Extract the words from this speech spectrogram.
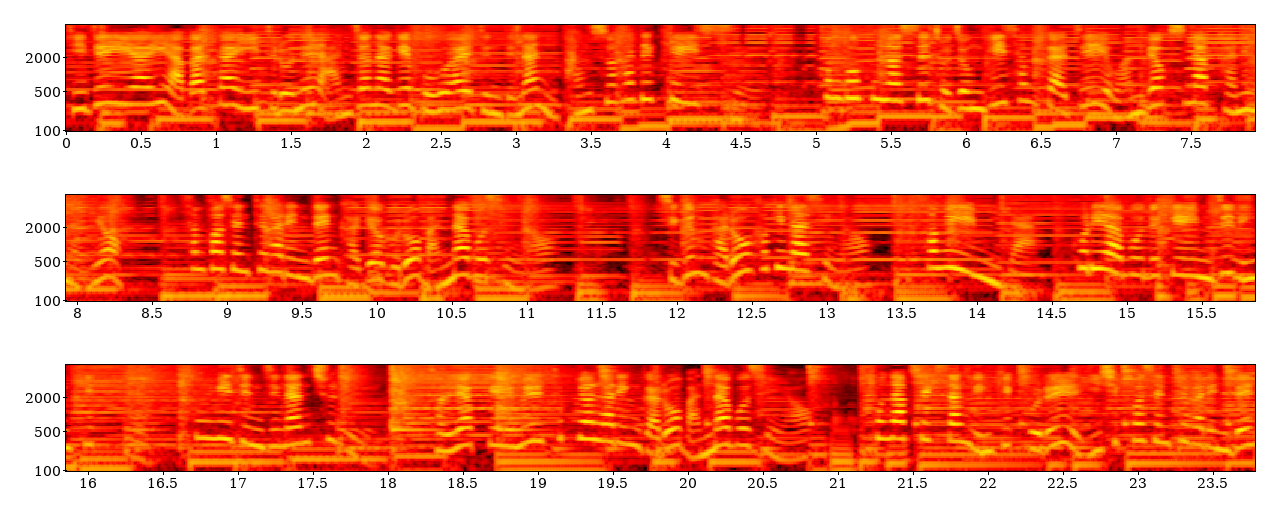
DJI 아바타 이 드론을 안전하게 보호할 든든한 방수 하드 케이스. 콤보 플러스 조종기 3까지 완벽 수납 가능하며 3% 할인된 가격으로 만나보세요. 지금 바로 확인하세요. 3위입니다. 코리아 보드 게임즈 링키트. 흥미진진한 추리. 전략 게임을 특별 할인가로 만나보세요. 혼합 색상 링키코를 20% 할인된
